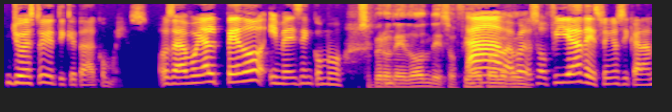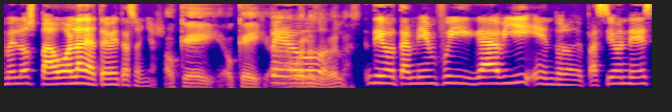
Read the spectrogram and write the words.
yo estoy etiquetada como ellos. O sea, voy al pedo y me dicen como... ¿Pero de dónde? ¿Sofía ah, bueno, Sofía de Sueños y Caramelos, Paola de Atrévete a Soñar. Ok, ok. Ah, Pero, buenas novelas. Digo, también fui Gaby en Duelo de Pasiones,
